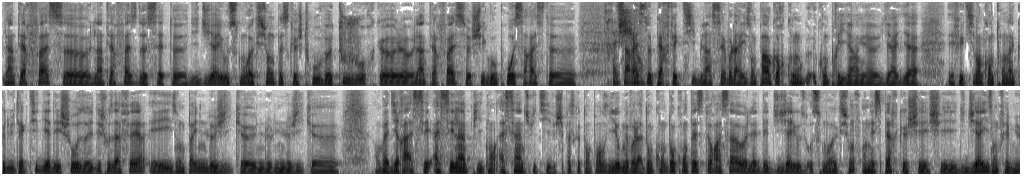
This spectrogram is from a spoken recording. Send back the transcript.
l'interface, euh, l'interface de cette euh, DJI Osmo Action parce que je trouve toujours que l'interface chez GoPro, ça reste, Très ça reste perfectible. Hein. C'est voilà, ils ont pas encore compris. Hein. Il y a, il y a effectivement quand on a que du tactile, il y a des choses, il y a des choses à faire et ils ont pas une logique, une, une logique, on va dire assez, assez limpide, assez intuitive. Je sais pas ce que t'en penses, Guillaume, mais voilà, donc on, donc on testera ça, euh, les, DJI Osmo Action. On espère que chez, chez DJI, ils ont fait mieux.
